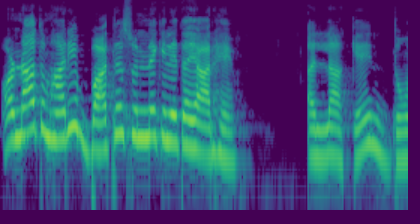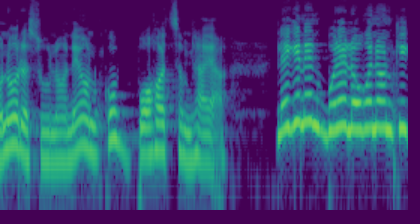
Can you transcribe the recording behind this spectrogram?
اور نہ تمہاری باتیں سننے کے لیے تیار ہیں۔ اللہ کے ان دونوں رسولوں نے ان کو بہت سمجھایا، لیکن ان برے لوگوں نے ان کی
